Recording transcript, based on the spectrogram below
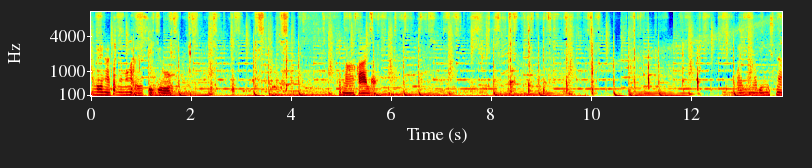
Tanggalin natin yung mga residue yung mga kalat. Okay na malinis na.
